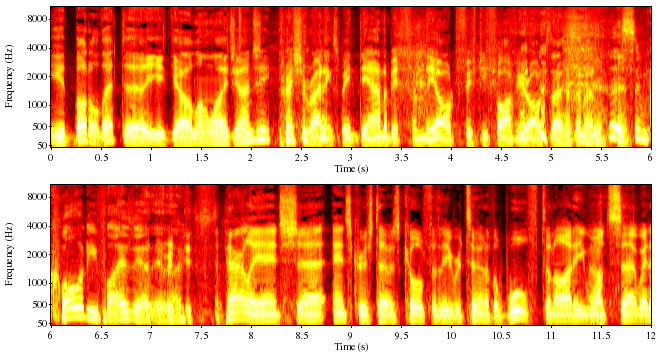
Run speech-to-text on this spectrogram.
You'd bottle that, uh, you'd go a long way, Jonesy. pressure rating's been down a bit from the old 55-year-olds, though, hasn't it? There's some quality players out there, though. Apparently, Ange, uh, Ange Christo has called for the return of the Wolf tonight. He wants uh, when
